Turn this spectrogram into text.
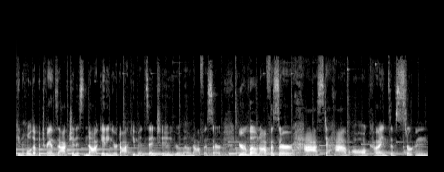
can hold up a transaction is not getting your documents into your loan officer. Your loan officer has to have all kinds of certain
